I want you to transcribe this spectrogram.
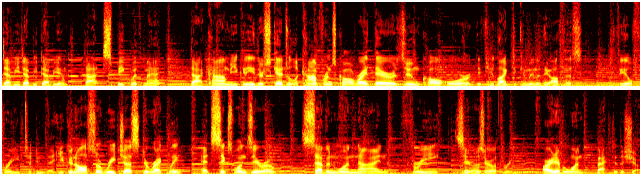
www.speakwithmatt.com. You can either schedule a conference call right there, a Zoom call, or if you'd like to come into the office, feel free to do that. You can also reach us directly at 610 719 3003. All right, everyone, back to the show.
